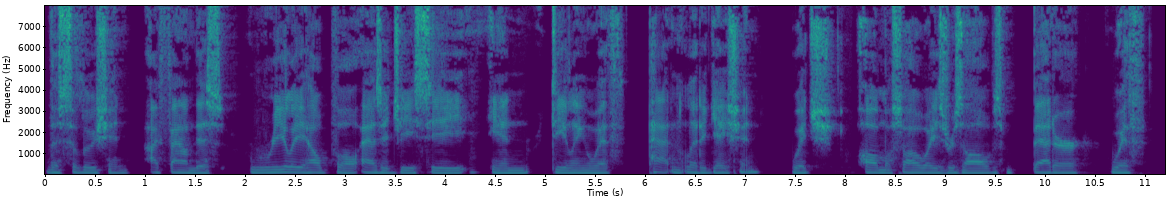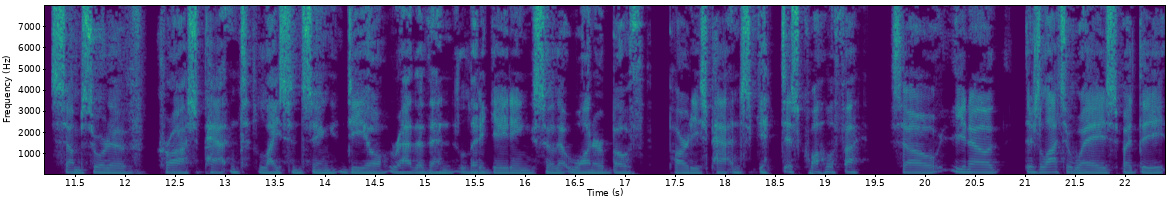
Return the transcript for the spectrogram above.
the solution. I found this really helpful as a GC in dealing with patent litigation, which almost always resolves better with some sort of cross patent licensing deal rather than litigating so that one or both parties patents get disqualified. So, you know, there's lots of ways, but the,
